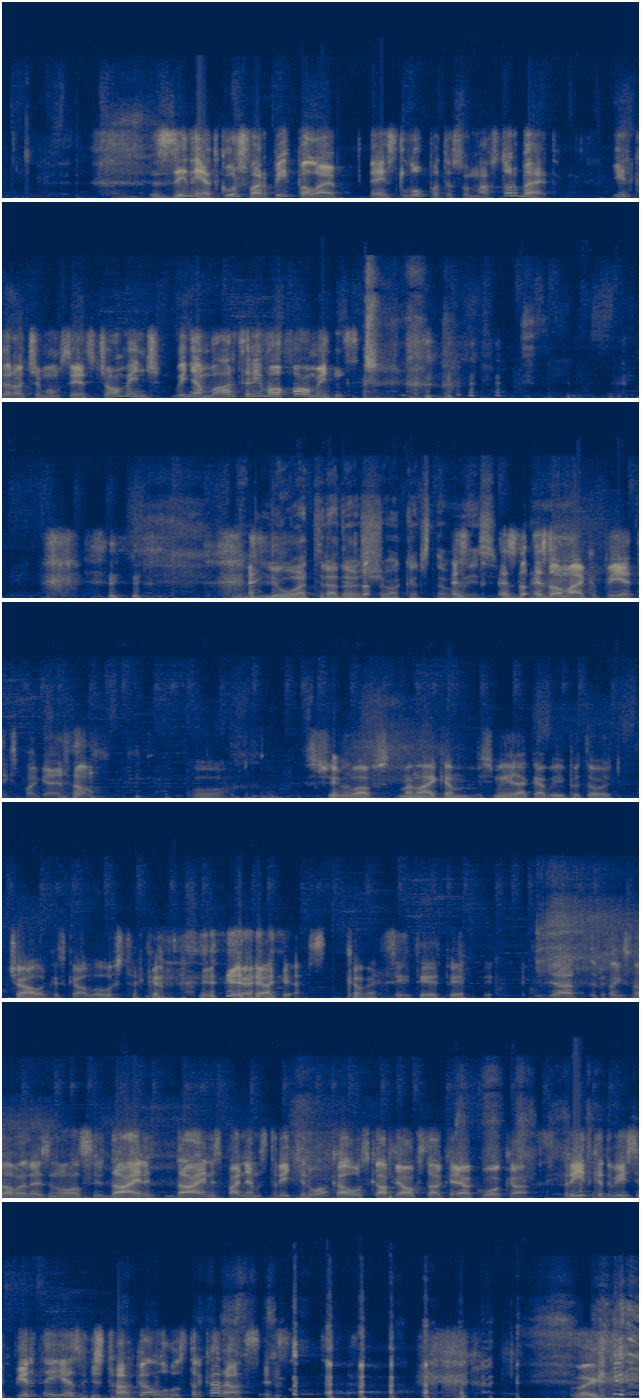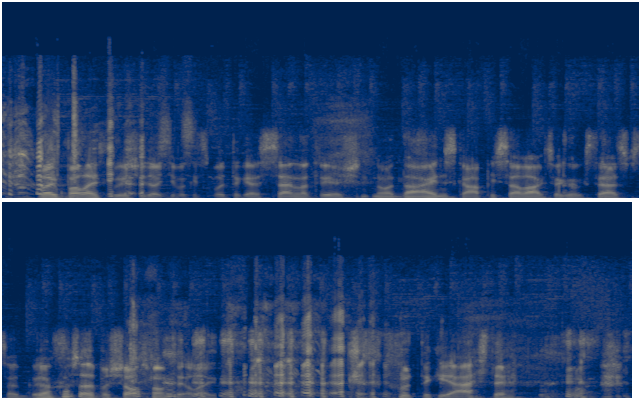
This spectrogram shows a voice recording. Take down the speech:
Ziniet, kurš var pipelē, ēst lupatas un masturbēt? Ir karoči mums viens čomiņš, viņam vārds ir Ivo Fomins. Ļoti radošs vakars tev Es, bijis. es, do- es domāju, ka pietiks pagaidām. O, šī bija labs. Man laikam vismīļākā bija par to čālu, kas kā lūsta, ka kājās, kamēr citi iet pie. Jā, es pēc vēl vienreiz nolasīšu. Daini- Dainis paņem striķi rokā, uzkāpj augstākajā kokā. Rīt, kad visi pirtījies, viņš tā kā lustra karāsies. Vajag, vajag palaist, ka to ķipa, kas būtu tā kā senlatvieši no Dainas kapī savāks vai kaut kas tāds. Jā, kas tas par šausmām tie laiki? Un tik jāstē.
